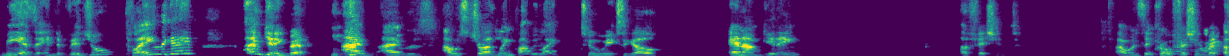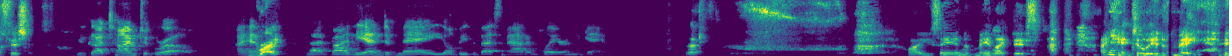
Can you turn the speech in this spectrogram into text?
me as an individual playing the game, I'm getting better. I I was I was struggling probably like two weeks ago, and I'm getting efficient. I wouldn't say proficient, but efficient. You've got time to grow. I have right. that by the end of May, you'll be the best Madden player in the game. That's why are you say end of May like this? I can't do end of May.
